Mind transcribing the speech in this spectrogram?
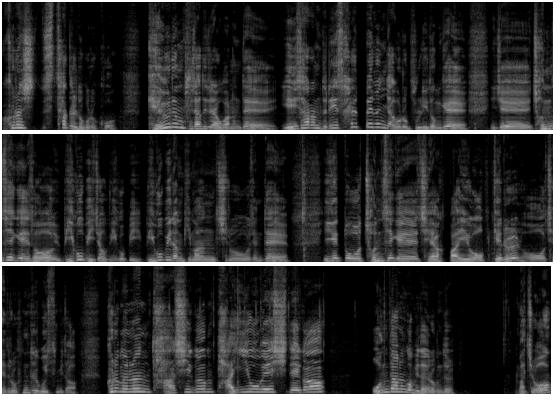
그런 시- 스타들도 그렇고 게으른 부자들이라고 하는데 이 사람들이 살 빼는 약으로 불리던 게 이제 전 세계에서 위고비죠 위고비 위고비란 비만 치료제인데 이게 또 전 세계 제약 바이오 업계를 어, 제대로 흔들고 있습니다. 그러면은 다시금 바이오의 시대가 온다는 겁니다, 여러분들. 맞죠?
